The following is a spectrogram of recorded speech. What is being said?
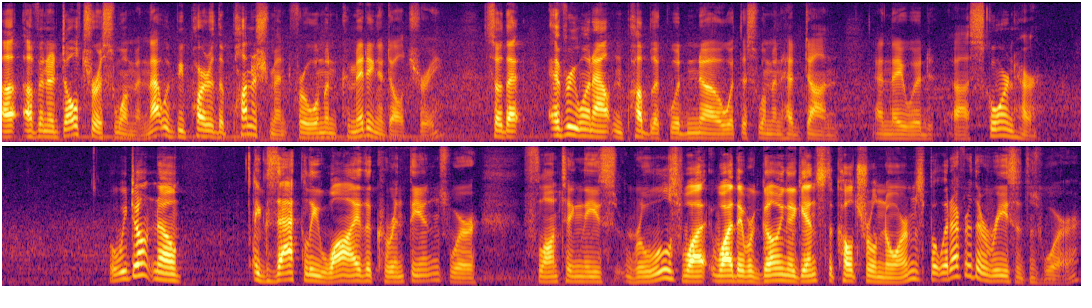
uh, of an adulterous woman. That would be part of the punishment for a woman committing adultery, so that everyone out in public would know what this woman had done and they would uh, scorn her. Well, we don't know exactly why the Corinthians were flaunting these rules, why, why they were going against the cultural norms, but whatever their reasons were,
